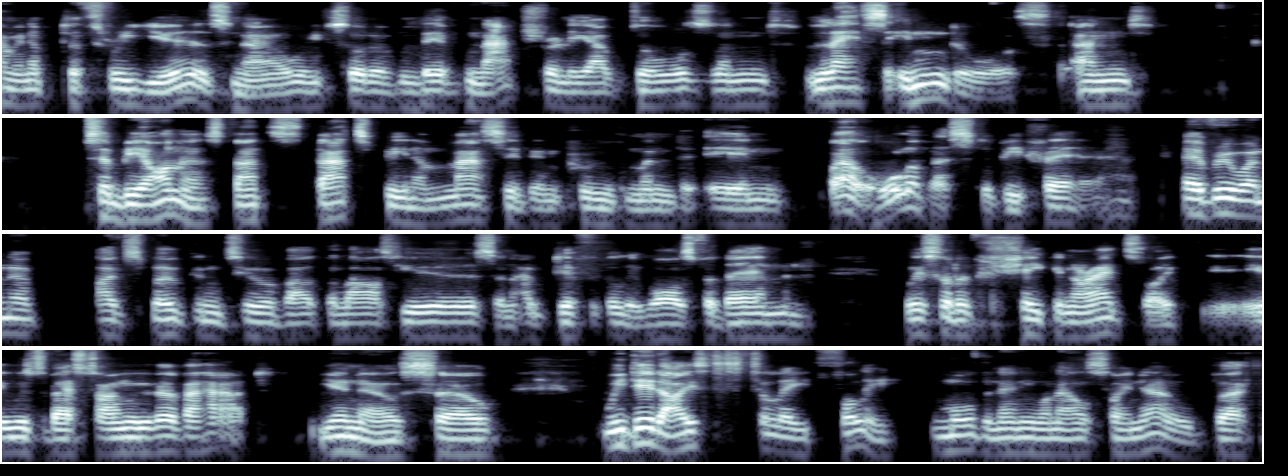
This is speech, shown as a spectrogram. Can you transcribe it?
coming up to three years now, we've sort of lived naturally outdoors and less indoors. And to be honest, that's that's been a massive improvement in well, all of us. To be fair, everyone I've spoken to about the last years and how difficult it was for them, and we're sort of shaking our heads like it was the best time we've ever had, you know. So we did isolate fully more than anyone else I know, but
